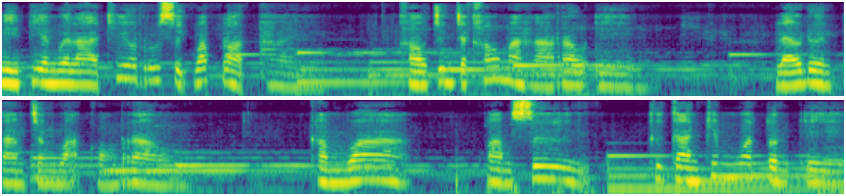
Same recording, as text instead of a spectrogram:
มีเพียงเวลาที่รู้สึกว่าปลอดภัย เขาจึงจะเข้ามาหาเราเอง แล้วเดินตามจังหวะของเราคำว่า ความซื่อ คือการเข้มงวดตนเอง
